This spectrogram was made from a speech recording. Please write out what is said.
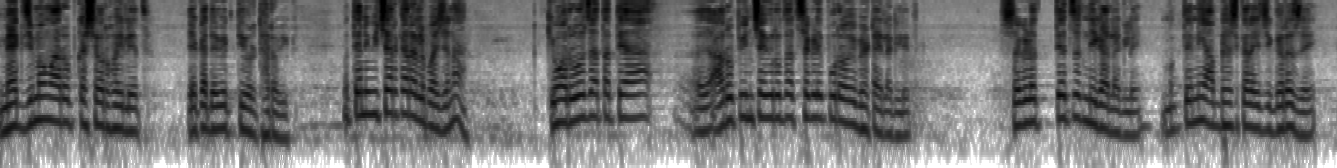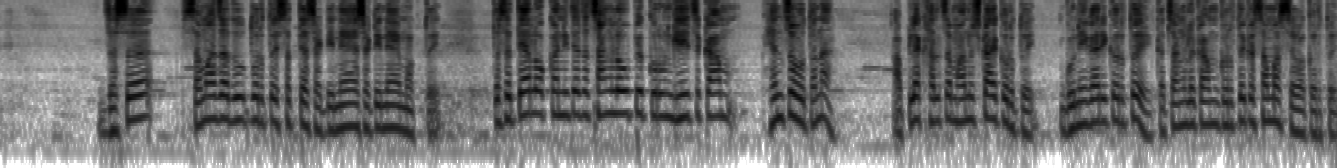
मॅक्झिमम आरोप कशावर व्हायलेत? एखाद्या व्यक्तीवर ठराविक. मग त्यांनी विचार करायला पाहिजे ना. किंवा रोज आता त्या आरोपींच्या विरोधात सगळे पुरावे भेटायला लागलेत. सगळं त्याचंच निघायला लागले मग त्यांनी अभ्यास करायची गरज आहे. जसं समाजात उतरतोय सत्यासाठी न्यायासाठी न्याय मागतोय तसं त्या लोकांनी त्याचा चांगला उपयोग करून घ्यायचं काम ह्यांचं होतं ना. आपल्या खालचा माणूस काय करतोय? गुन्हेगारी करतोय का चांगलं काम करतोय का समाजसेवा करतोय?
